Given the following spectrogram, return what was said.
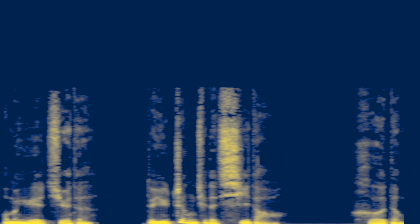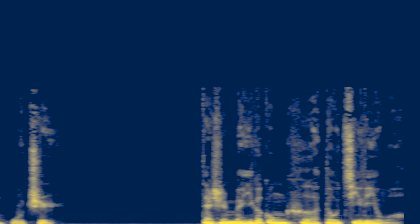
我们越觉得对于正确的祈祷何等无知。但是每一个功课都激励我，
